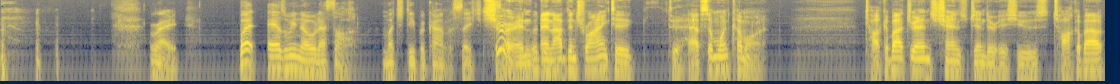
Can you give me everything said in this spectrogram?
Right. But as we know, that's a much deeper conversation. Sure. So And and I've been trying to to have someone come on, talk about trans transgender issues, talk about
